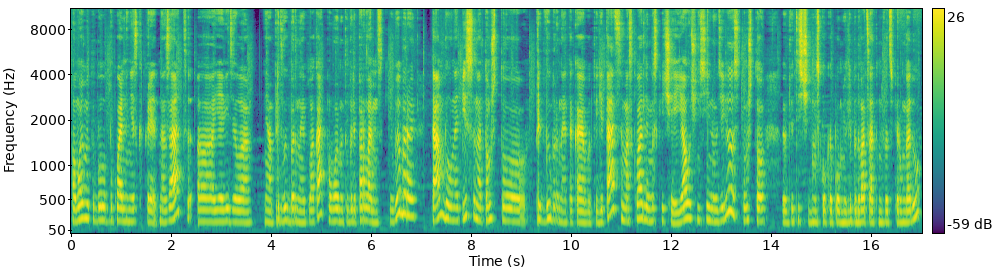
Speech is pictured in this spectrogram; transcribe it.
по-моему, это было буквально несколько лет назад, э, я видела э, предвыборный плакат, по-моему, это были парламентские выборы, там было написано о том, что предвыборная такая вот агитация «Москва для москвичей». Я очень сильно удивилась о том, что в 2000, насколько я помню, либо 2020-2021 году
